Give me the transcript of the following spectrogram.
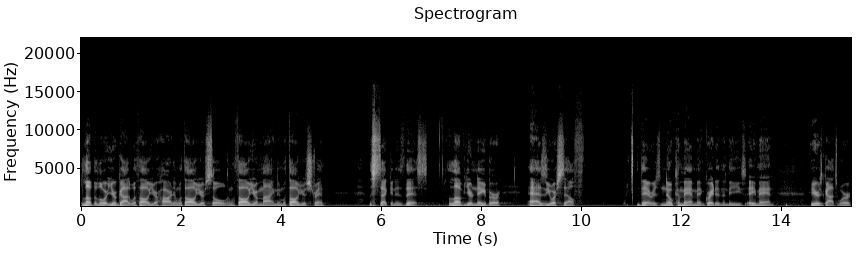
Love the Lord your God with all your heart and with all your soul and with all your mind and with all your strength. The second is this love your neighbor as yourself. There is no commandment greater than these. Amen. Here's God's word.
